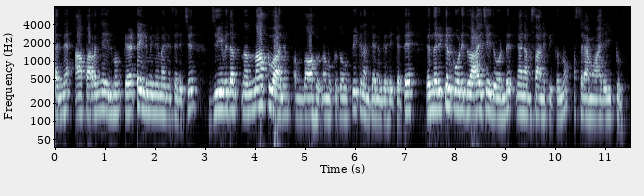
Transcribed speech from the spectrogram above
തന്നെ ആ പറഞ്ഞ ഇൽമും കേട്ട ഇൽമിനും അനുസരിച്ച് ജീവിതം നന്നാക്കുവാനും അള്ളാഹു നമുക്ക് തൗഫീക്ക് നൽകി അനുഗ്രഹിക്കട്ടെ. എന്നൊരിക്കൽ കൂടി ദ്വായ ചെയ്തുകൊണ്ട് ഞാൻ അവസാനിപ്പിക്കുന്നു. അസ്സലാമു അലൈക്കും.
